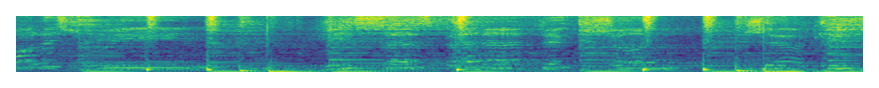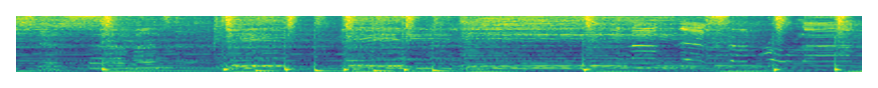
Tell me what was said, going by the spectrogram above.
Green. He says benediction, shall keep the sermons clean. Fernandez and Roland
